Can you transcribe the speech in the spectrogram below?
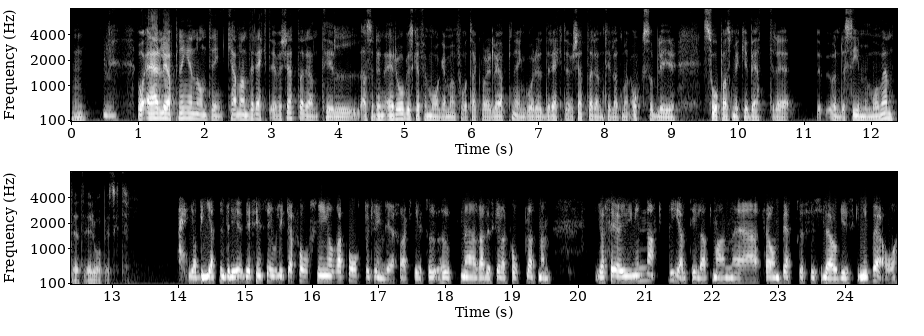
Mm. Mm. Och är löpningen någonting, kan man direkt översätta den till, alltså den aerobiska förmågan man får tack vare löpning, går det att direkt översätta den till att man också blir så pass mycket bättre under simmomentet aerobiskt? Jag vet inte, det, det finns olika forskning och rapporter kring det faktiskt, hur, hur nära det ska vara kopplat men jag ser ju ingen nackdel till att man eh, får en bättre fysiologisk nivå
